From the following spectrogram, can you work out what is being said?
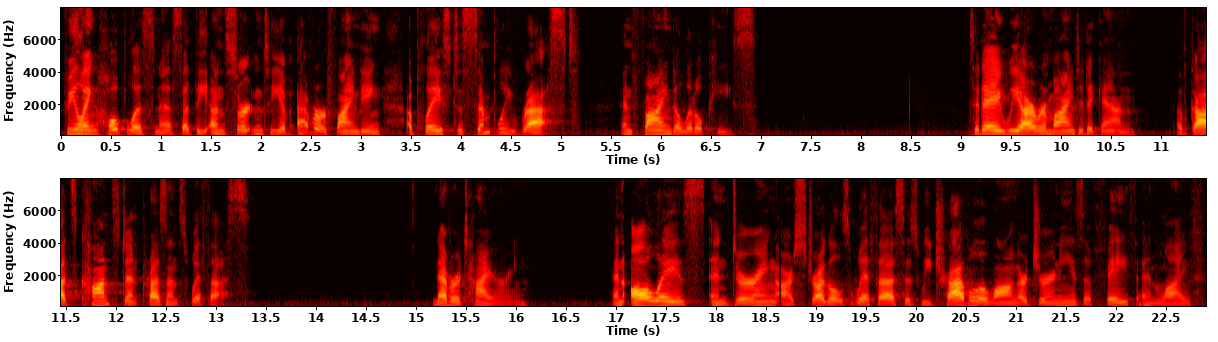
feeling hopelessness at the uncertainty of ever finding a place to simply rest and find a little peace. Today, we are reminded again of God's constant presence with us, never tiring, and always enduring our struggles with us as we travel along our journeys of faith and life.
